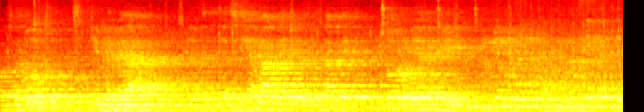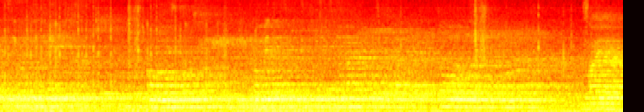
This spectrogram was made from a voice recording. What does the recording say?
por salud y enfermedad. Y así amarte y respetarte todos los días de mi vida. Maya,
